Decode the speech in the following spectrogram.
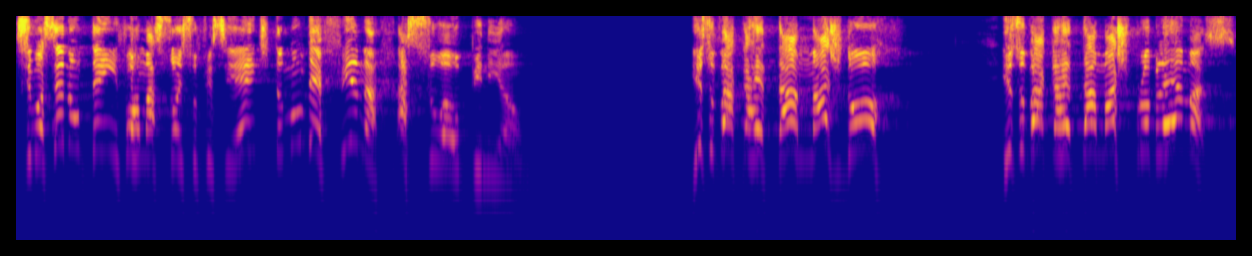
Se você não tem informações suficientes, então não defina a sua opinião. Isso vai acarretar mais dor. Isso vai acarretar mais problemas.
